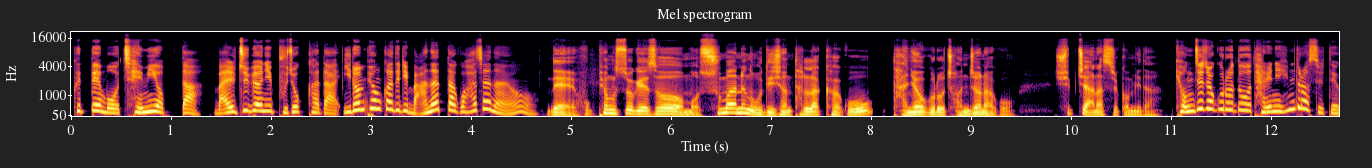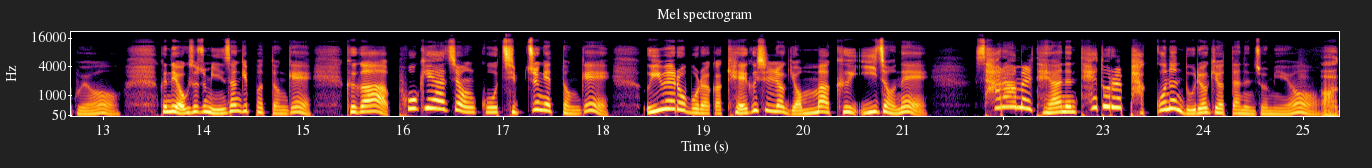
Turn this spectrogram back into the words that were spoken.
그때 뭐 재미없다, 말주변이 부족하다 이런 평가들이 많았다고 하잖아요. 네, 혹평 속에서 뭐 수많은 오디션 탈락하고 단역으로 전전하고 쉽지 않았을 겁니다. 경제적으로도 당연히 힘들었을 때고요. 근데 여기서 좀 인상 깊었던 게 그가 포기하지 않고 집중했던 게 의외로 뭐랄까 개그 실력 연마 그 이전에 사람을 대하는 태도를 바꾸는 노력이었다는 점이에요. 아,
